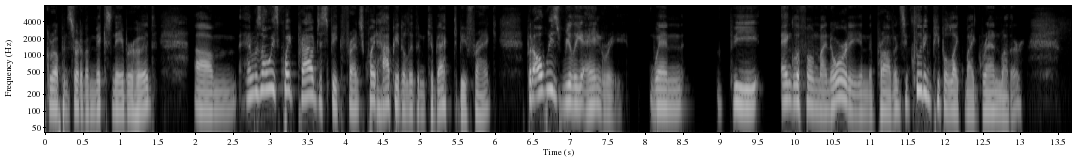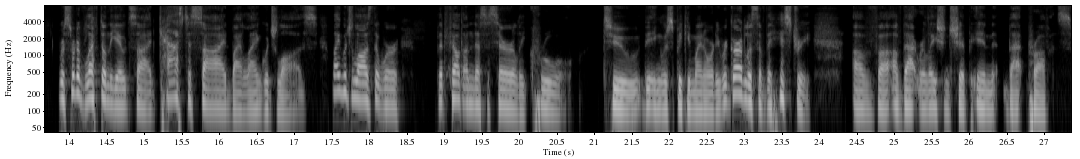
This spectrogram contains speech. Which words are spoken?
grew up in sort of a mixed neighborhood, um, and was always quite proud to speak French, quite happy to live in Quebec, to be frank, but always really angry when the Anglophone minority in the province, including people like my grandmother, were sort of left on the outside, cast aside by language laws, language laws that were that felt unnecessarily cruel to the English speaking minority, regardless of the history of, uh, of that relationship in that province.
